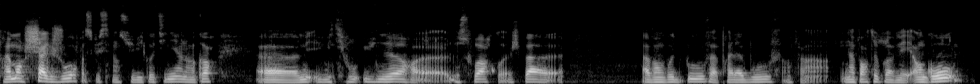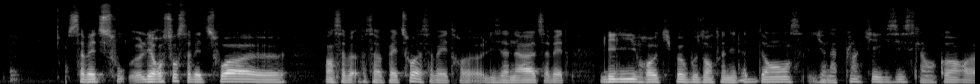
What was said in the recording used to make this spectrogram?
vraiment chaque jour, parce que c'est un suivi quotidien là encore. mettez-vous une heure le soir, quoi. Je sais pas avant votre bouffe, après la bouffe, enfin n'importe quoi. Mais en gros, ça va être les ressources, ça va être soit, euh, enfin ça va, ça va pas être soit, ça va être euh, les annales, ça va être les livres qui peuvent vous entraîner là-dedans. Il y en a plein qui existent là encore.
